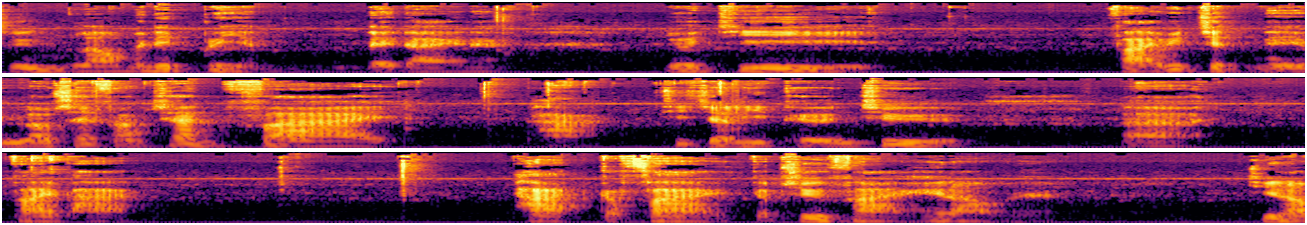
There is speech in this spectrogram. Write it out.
ซึ่งเราไม่ได้เปลี่ยนใด ๆ นะ โดยที่ไฟล์ widget name เราใช้ฟังก์ชันไฟล์ path ที่จะ return ชื่อไฟล์ path path กับไฟล์กับชื่อไฟล์ให้เรานะ ที่เรา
